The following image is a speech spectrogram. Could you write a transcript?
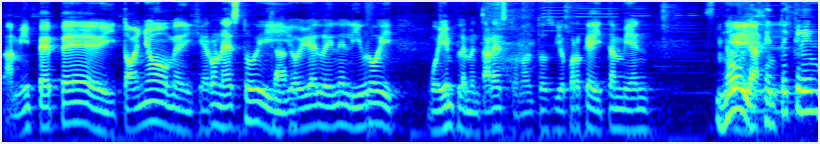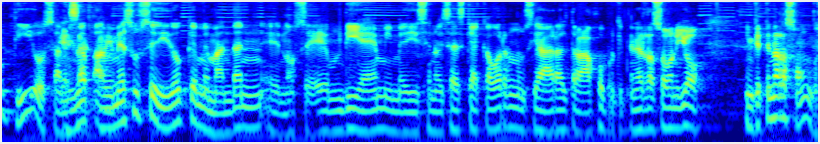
a mí Pepe y Toño me dijeron esto y yo ya leí en el libro y voy a implementar esto, ¿no? Entonces yo creo que ahí también... No, y la gente cree en ti, o sea, a mí, me, a mí me ha sucedido que me mandan, eh, no sé, un DM y me dicen, oye, ¿sabes que Acabo de renunciar al trabajo porque tienes razón y yo... ¿En qué tiene razón? o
